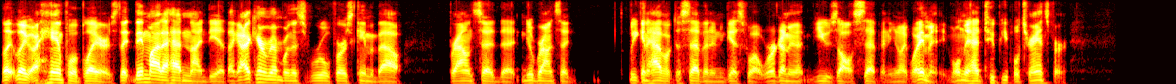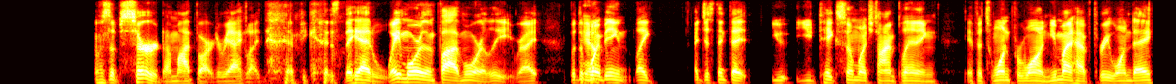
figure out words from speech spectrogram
like like a handful of players. They they might have had an idea. Like I can remember when this rule first came about. Brown said that Neal Brown said we can have up to seven, and guess what? We're going to use all seven. And you're like, wait a minute, you've only had two people transfer. It was absurd on my part to react like that because they had way more than five more elite, right? But the yeah. point being, like, I just think that you you take so much time planning. If it's one for one, you might have three one day,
